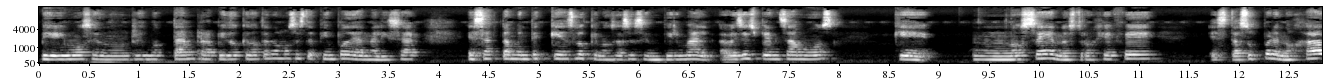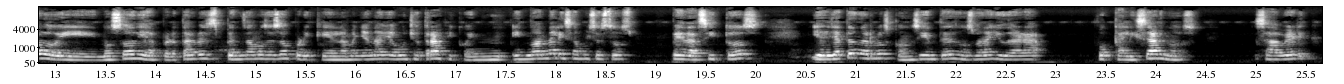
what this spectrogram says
vivimos en un ritmo tan rápido que no tenemos este tiempo de analizar exactamente qué es lo que nos hace sentir mal. A veces pensamos que, mm, no sé, nuestro jefe está súper enojado y nos odia, pero tal vez pensamos eso porque en la mañana había mucho tráfico y, no analizamos estos pedacitos y el ya tenerlos conscientes nos van a ayudar a focalizarnos saber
